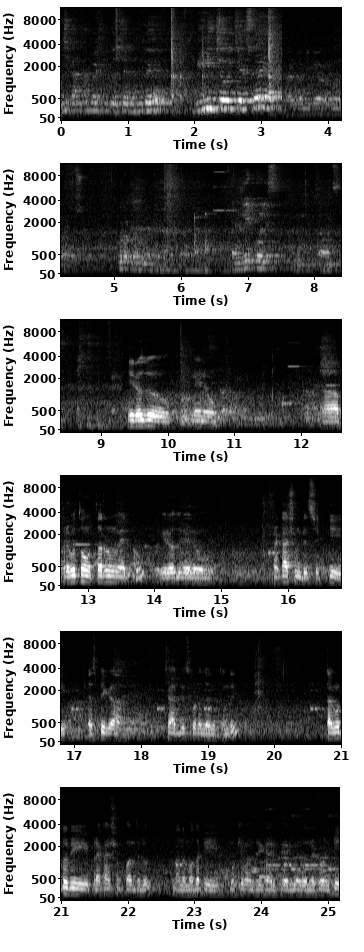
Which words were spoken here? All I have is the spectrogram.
నుంచి కన్ఫర్మేషన్కి వచ్చే ముందే మీ నుంచి వచ్చేస్తే ఈరోజు నేను ప్రభుత్వం ఉత్తర్వుల మేరకు ఈరోజు నేను ప్రకాశం డిస్ట్రిక్ట్కి ఎస్పీగా ఛార్జ్ తీసుకోవడం జరుగుతుంది. టంగుటూరి ప్రకాశం పంతులు మన మొదటి ముఖ్యమంత్రి గారి పేరు మీద ఉన్నటువంటి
